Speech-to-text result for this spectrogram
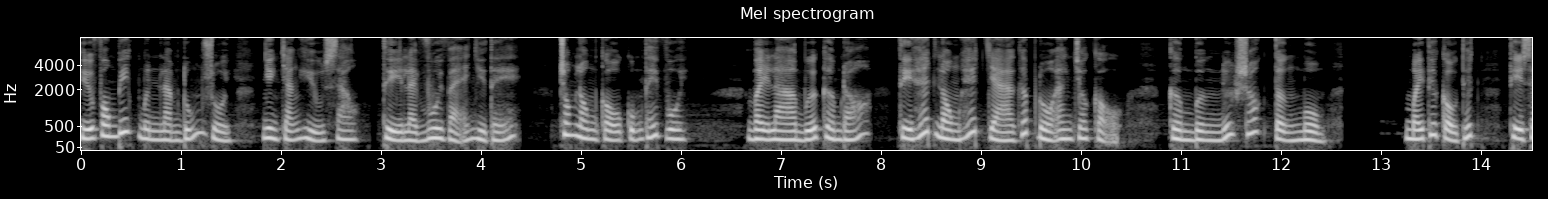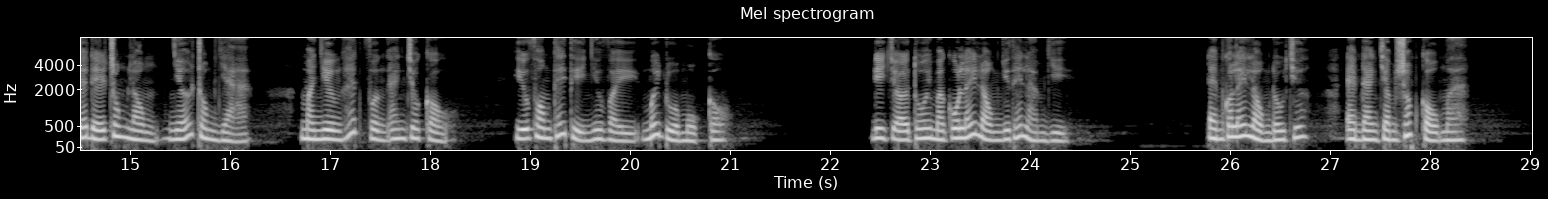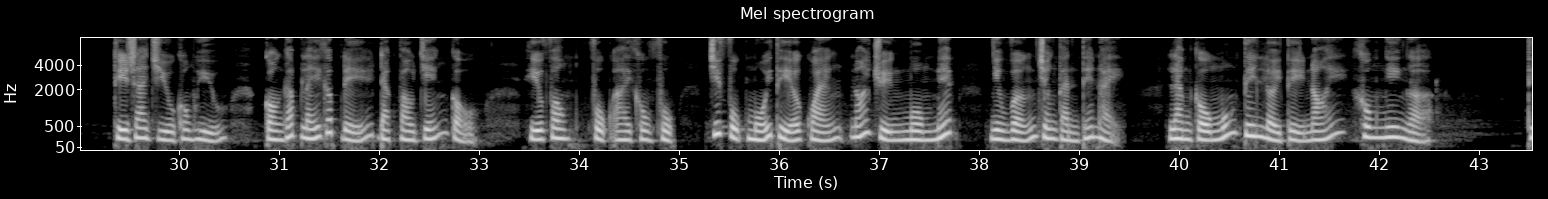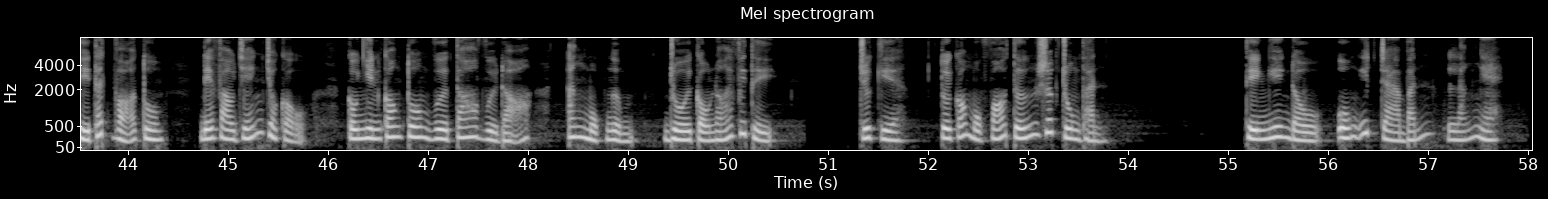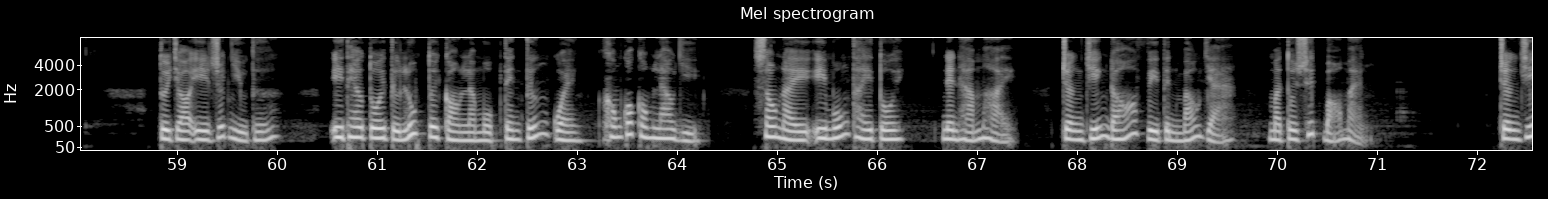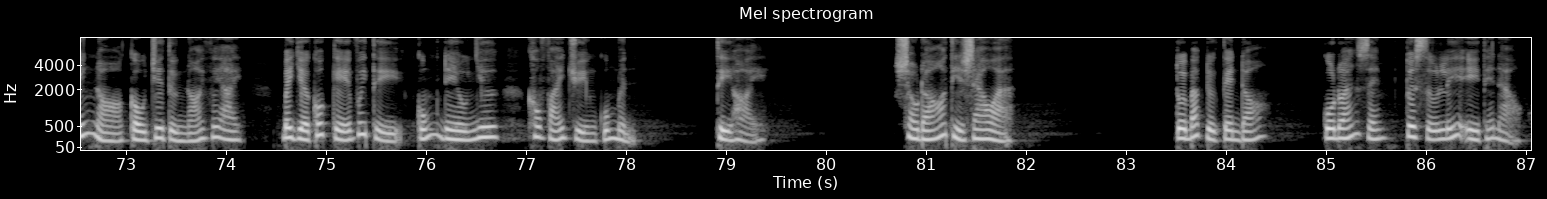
Hiểu Phong biết mình làm đúng rồi, nhưng chẳng hiểu sao Thị lại vui vẻ như thế. Trong lòng cậu cũng thấy vui. Vậy là bữa cơm đó thì hết lòng hết dạ gấp đồ ăn cho cậu. Cơm bừng nước sót tận mồm. Mấy thứ cậu thích thì sẽ để trong lòng, nhớ trong dạ. Mà nhường hết phần ăn cho cậu Hiểu Phong thấy thì như vậy mới đùa một câu Đi chợ tôi mà cô lấy lòng như thế làm gì Em có lấy lòng đâu chứ Em đang chăm sóc cậu mà thì ra chiều không hiểu, Còn gấp lấy gấp để đặt vào chén cậu. Hiểu Phong, phục ai không phục, Chỉ phục mỗi thì ở khoảng Nói chuyện mồm mép, Nhưng vẫn chân thành thế này. Làm cậu muốn tin lời thị nói, Không nghi ngờ. Thị tách vỏ tôm, Để vào chén cho cậu. Cậu nhìn con tôm vừa to vừa đỏ, Ăn một ngụm, Rồi cậu nói với Thị. Trước kia, tôi có một phó tướng rất trung thành. Thị nghiêng đầu uống ít trà bánh, lắng nghe. Tôi cho y rất nhiều thứ. Y theo tôi từ lúc tôi còn là một tên tướng quèn Không có công lao gì. Sau này y muốn thay tôi, Nên hãm hại. Trận chiến đó vì tình báo giả Mà tôi suýt bỏ mạng. Trận chiến nọ cậu chưa từng nói với ai. Bây giờ có kể với Thị cũng đều như không phải chuyện của mình. Thị hỏi, Sau đó thì sao ạ? Tôi bắt được tên đó. Cô đoán xem tôi xử lý y thế nào.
